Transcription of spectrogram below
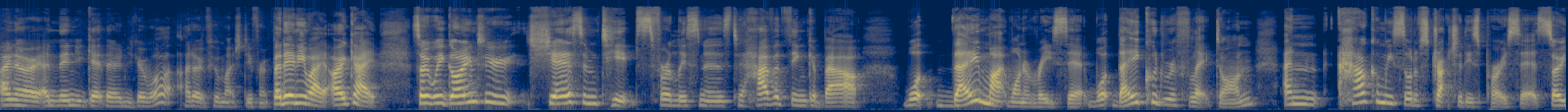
I know. And then you get there and you go, what? I don't feel much different. But anyway, okay. So we're going to share some tips for listeners to have a think about what they might want to reset, what they could reflect on, and how can we sort of structure this process. So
